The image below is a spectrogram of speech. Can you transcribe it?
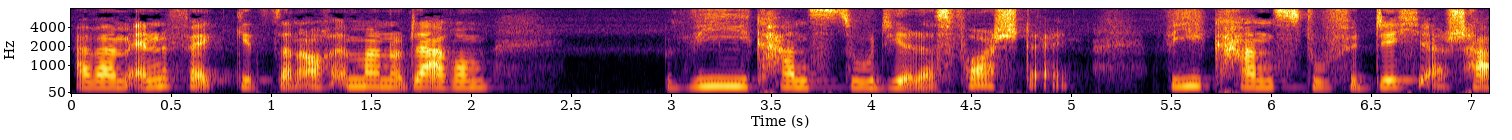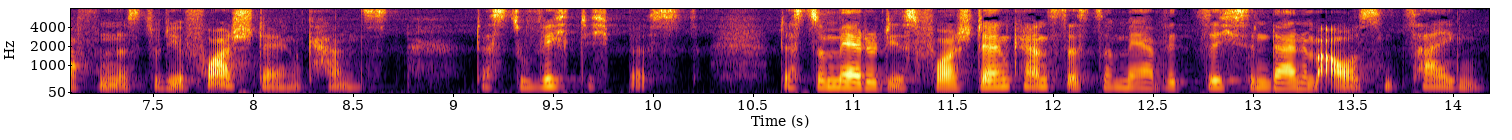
Aber im Endeffekt geht es dann auch immer nur darum, wie kannst du dir das vorstellen? Wie kannst du für dich erschaffen, dass du dir vorstellen kannst? dass du wichtig bist. Desto mehr du dir es vorstellen kannst, desto mehr wird sich in deinem Außen zeigen.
